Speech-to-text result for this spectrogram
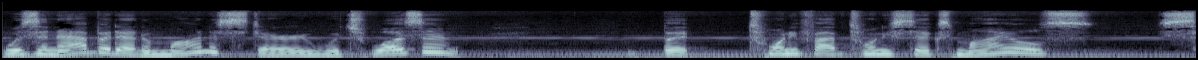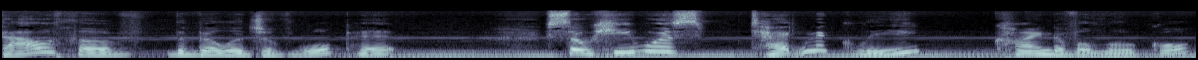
was an abbot at a monastery which wasn't but 25, 26 miles south of the village of Woolpit. So he was technically kind of a local.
